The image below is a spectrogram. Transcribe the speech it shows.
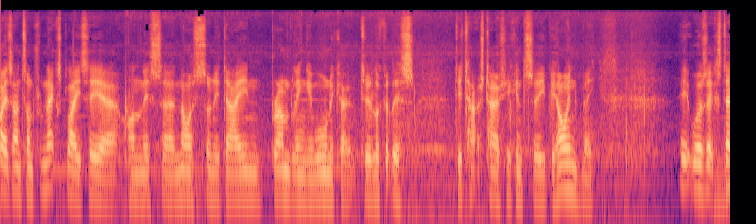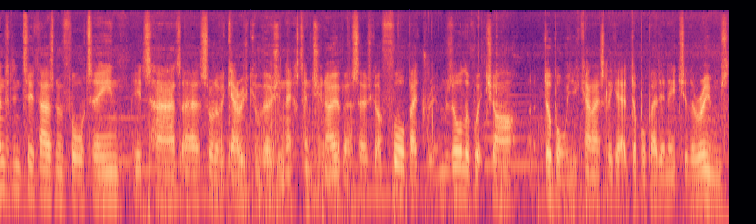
Hi, it's Anton from Next Place here on this uh, nice sunny day in Brambling in Wilnecote to look at this detached house you can see behind me. It was extended in 2014. It's had a, sort of a garage conversion extension over, so it's got four bedrooms, all of which are double. You can actually get a double bed in each of the rooms.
